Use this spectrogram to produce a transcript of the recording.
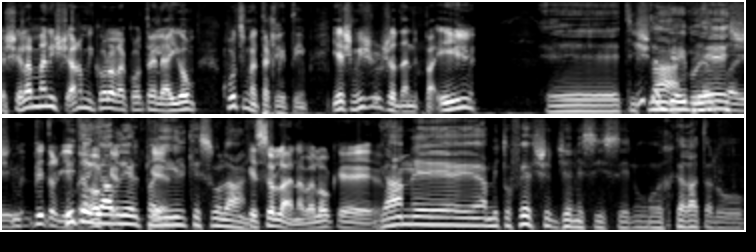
השאלה מה נשאר מכל הלהקות האלה היום, חוץ מהתקליטים. יש מישהו שעדיין פעיל? אה, תשמע, גבריאל יש... פיטר גיבר, פיטר אוקיי, גבריאל כן. פעיל כסולן. כסולן, אבל לא כ... גם אה, המתופף של ג'נסיס, אה, נו, איך קראת לו?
